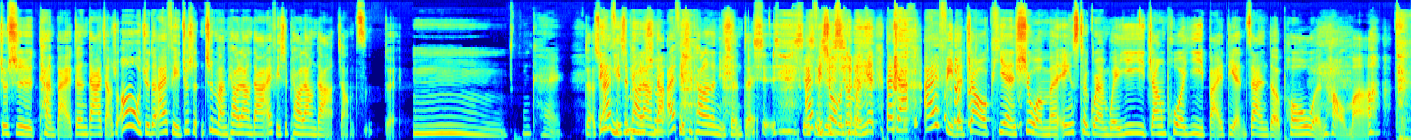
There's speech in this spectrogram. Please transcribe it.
就是坦白跟大家讲说，哦，我觉得艾菲就是是蛮漂亮的，艾菲是漂亮的这样子。对，嗯，OK。对，所以艾菲是漂亮的，艾菲是漂亮的女生。对，艾菲是我们的门面。大家，艾菲的照片是我们 Instagram 唯一一张破一百点赞的 po 文，好吗？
